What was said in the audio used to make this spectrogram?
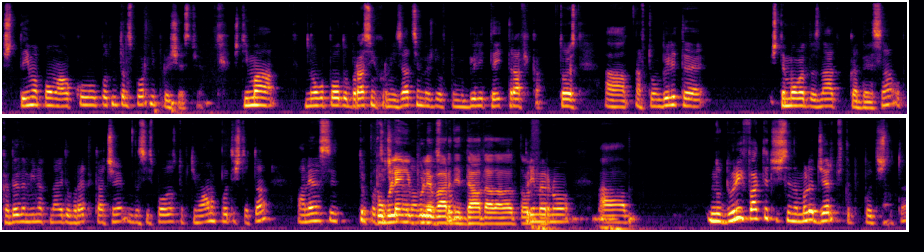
ще има по-малко пътно-транспортни происшествия. Ще има много по-добра синхронизация между автомобилите и трафика. Тоест, а, автомобилите ще могат да знаят къде са, откъде да минат най-добре, така че да се използват оптимално пътищата, а не да се трупат По големи булеварди, да, да, да, да, точно. Примерно, а, но дори факта, че ще се намалят жертвите по пътищата,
